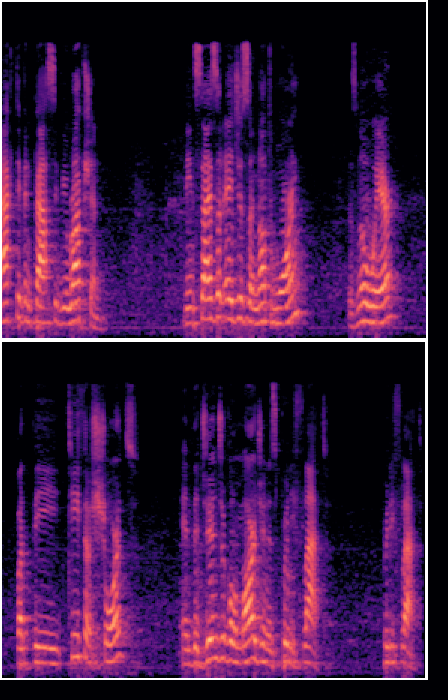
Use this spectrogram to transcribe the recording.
active and passive eruption. The incisal edges are not worn, there's no wear, but the teeth are short, and the gingival margin is pretty flat, pretty flat.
